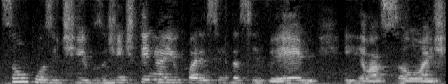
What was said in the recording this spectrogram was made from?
são positivos. A gente tem aí o parecer da CVM em relação às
